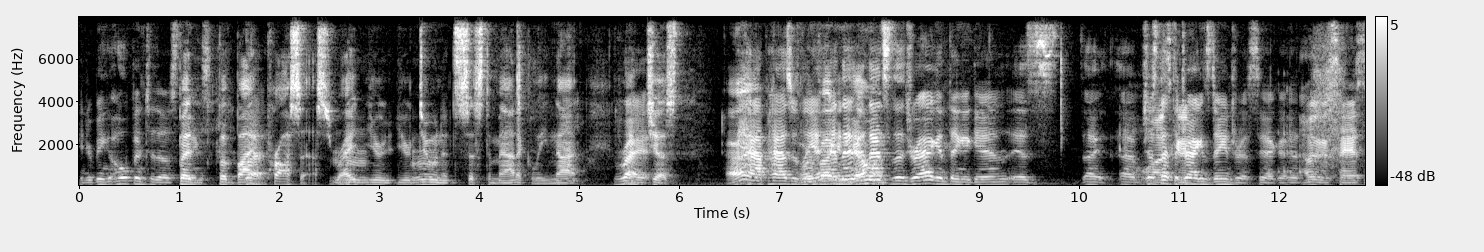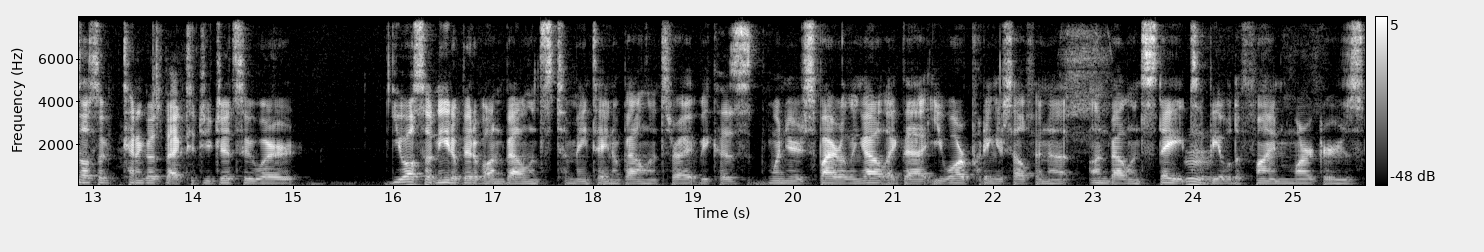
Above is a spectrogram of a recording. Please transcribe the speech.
and you're being open to those but things. but by a process, right? Mhm. You're you're doing it systematically, not like, Right. just all right, haphazardly, we're and, fucking that, and that's the dragon thing again. Is uh, uh, just I that the gonna- dragon's dangerous. Yeah, go ahead. I was gonna say it also kind of goes back to jujitsu where you also need a bit of unbalance to maintain a balance, right? Because when you're spiraling out like that, you are putting yourself in an unbalanced state to be able to find markers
